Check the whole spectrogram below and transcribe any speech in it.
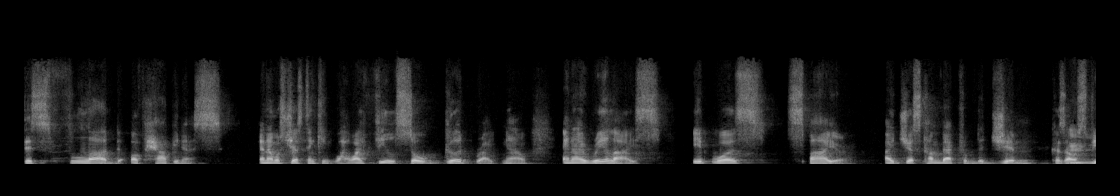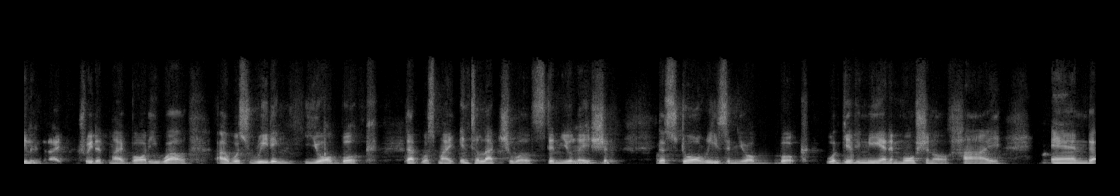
this flood of happiness. And I was just thinking, wow, I feel so good right now. And I realized it was Spire. I just come back from the gym because I was mm-hmm. feeling that I treated my body well. I was reading your book. That was my intellectual stimulation. Mm-hmm. The stories in your book were giving me an emotional high. And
